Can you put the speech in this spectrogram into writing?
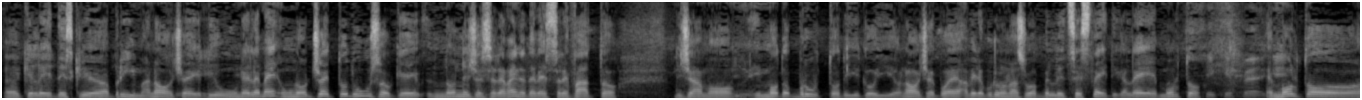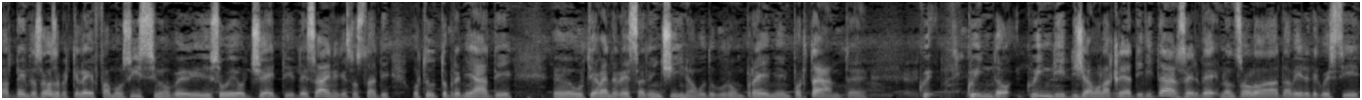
eh, che lei descriveva prima, no? cioè di un, un oggetto d'uso che non necessariamente deve essere fatto diciamo in modo brutto dico io, no? cioè, può avere pure una sua bellezza estetica, lei è molto, è molto attenta a questa cosa perché lei è famosissimo per i suoi oggetti design che sono stati oltretutto premiati eh, ultimamente, lei è stata in Cina, ha avuto pure un premio importante. Quindi, quindi diciamo, la creatività serve non solo ad avere questi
